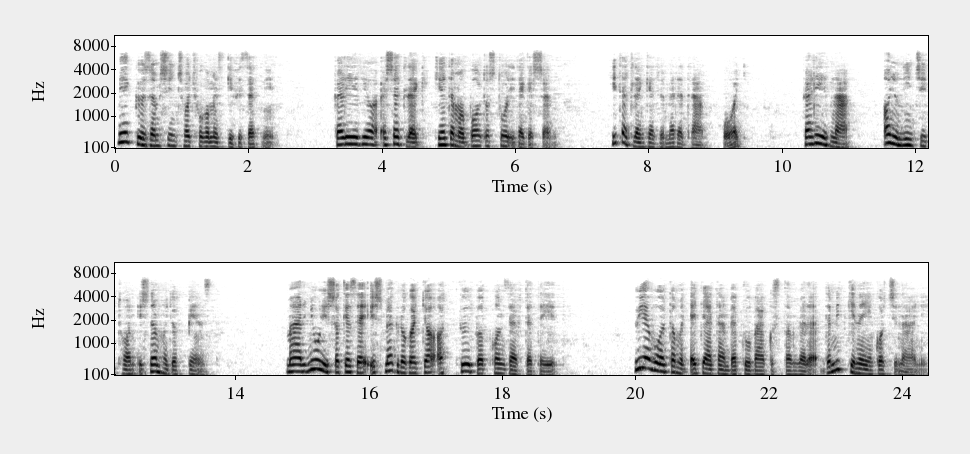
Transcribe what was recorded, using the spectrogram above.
Még közöm sincs, hogy fogom ezt kifizetni. Felírja, esetleg? Kérdem a boltostól idegesen. Hitetlenkedve mered rám. Hogy? Felírná? Anyu nincs itthon, és nem hagyott pénzt. Már nyúl is a keze, és megragadja a főpap konzerv tetejét. Hülye voltam, hogy egyáltalán bepróbálkoztam vele, de mit kéne ilyenkor csinálni?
